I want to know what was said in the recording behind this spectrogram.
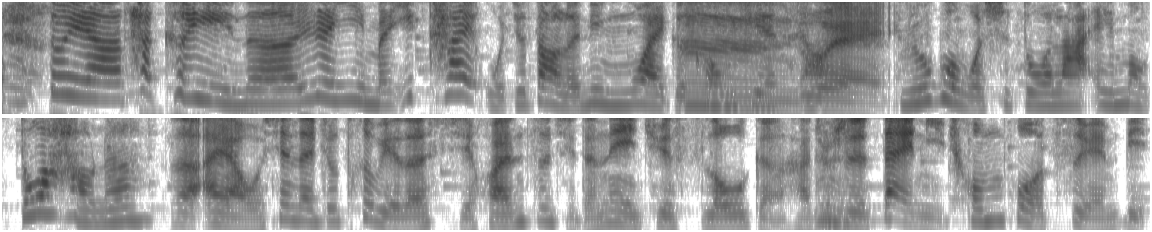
对呀、它可以呢任意门一开，我就到了另外一个空间。对如果我是哆啦 A 梦，多好呢！那哎呀，我现在就特别的喜欢自己的那句 slogan 哈，就是带你冲破次元壁。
